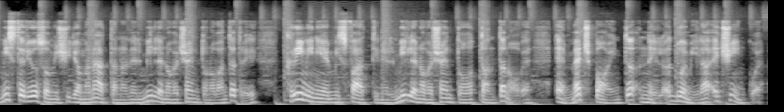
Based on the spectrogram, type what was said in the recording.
Misterioso omicidio a Manhattan nel 1993, Crimini e misfatti nel 1989 e Match Point nel 2005.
